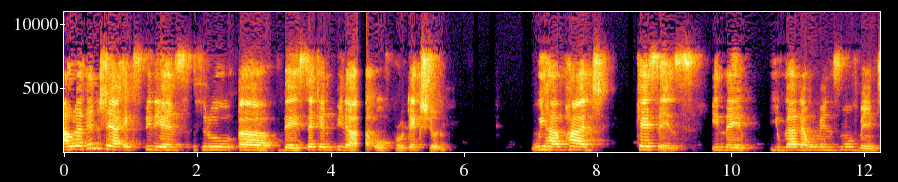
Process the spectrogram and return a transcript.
I will again share experience through uh, the second pillar of protection. We have had cases in the Uganda women's movement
